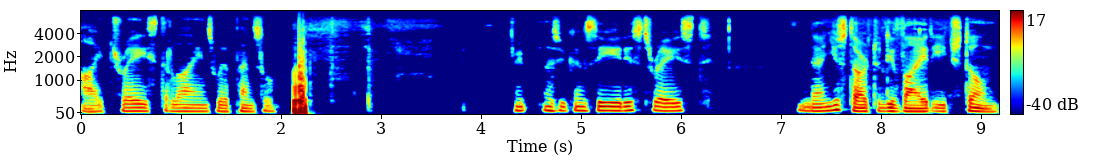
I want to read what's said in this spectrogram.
I traced the lines with a pencil. As you can see it is traced and then you start to divide each stone.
